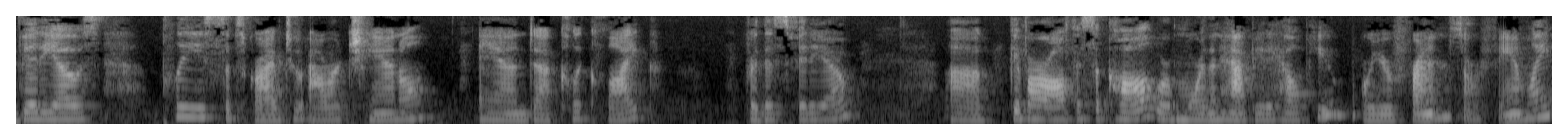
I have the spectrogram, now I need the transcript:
videos, please subscribe to our channel and uh, click like for this video. Uh, give our office a call. We're more than happy to help you or your friends or family.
